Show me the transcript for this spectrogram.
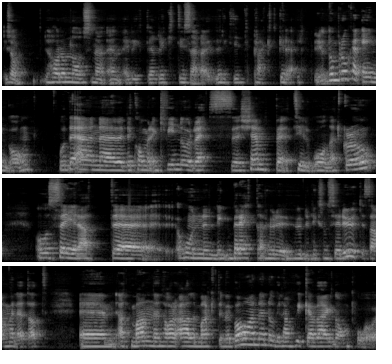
Liksom, har de någonsin en, en, en, en riktig, så här, riktigt praktgräl? Mm. De bråkar en gång och det är när det kommer en kvinnorättskämpe till Walnut Grove och säger att eh, hon berättar hur det, hur det liksom ser ut i samhället. Att, eh, att mannen har all makt över barnen och vill han skicka iväg dem på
